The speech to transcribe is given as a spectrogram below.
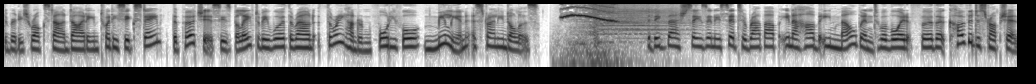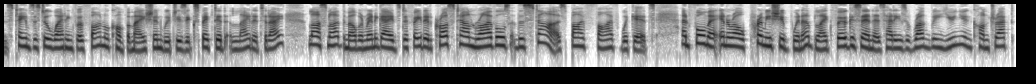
The British rock star died in 2016. The purchase is believed to be worth around 344 million Australian dollars. The Big Bash season is set to wrap up in a hub in Melbourne to avoid further COVID disruptions. Teams are still waiting for final confirmation, which is expected later today. Last night, the Melbourne Renegades defeated crosstown rivals the Stars by five wickets. And former NRL Premiership winner Blake Ferguson has had his rugby union contract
